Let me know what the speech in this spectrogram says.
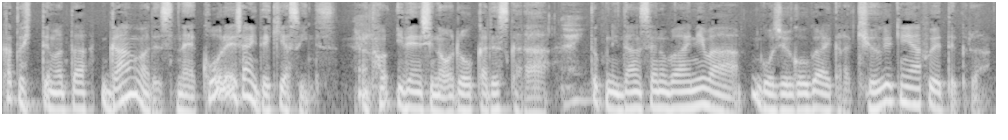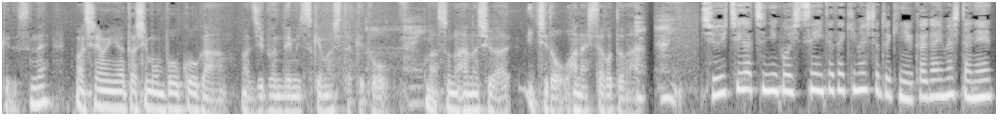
かといってまた、がんはですね、高齢者にできやすいんです。あの遺伝子の老化ですから、はい、特に男性の場合には55ぐらいから急激に増えてくるわけですね、まあ、ちなみに私も膀胱がん、まあ、自分で見つけましたけど、はい、まあ、その話は一度お話したことが、はい、11月にご出演いただきました時に伺いましたね。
